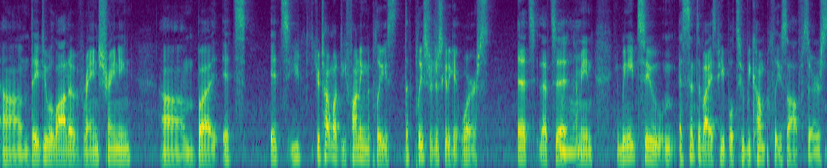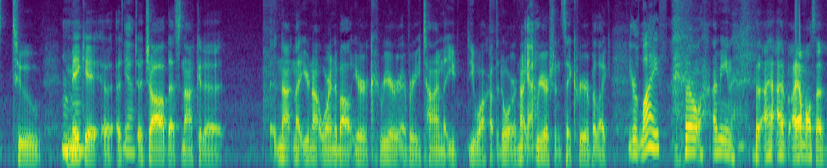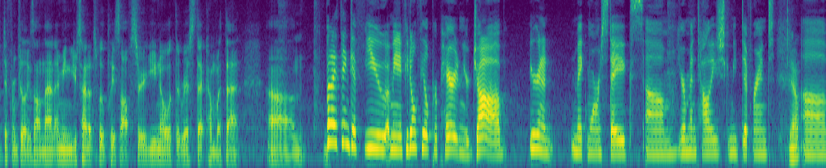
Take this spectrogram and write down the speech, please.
Um, they do a lot of range training, um, but it's it's you. You're talking about defunding the police. The police are just going to get worse. It's that's it. I mean, we need to incentivize people to become police officers to make it a, a, Yeah. a job that's not gonna not not you're not worrying about your career every time that you you walk out the door. Not Yeah. career, I shouldn't say career, but like Your life. well, I mean, but I have I am also have different feelings on that. I mean, you sign up to be a police officer, you know what the risks that come with that. Um, But I think if you, I mean, if you don't feel prepared in your job, you're gonna make more mistakes. Um, your mentality is just gonna be different, yeah.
